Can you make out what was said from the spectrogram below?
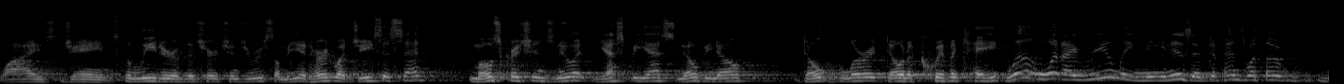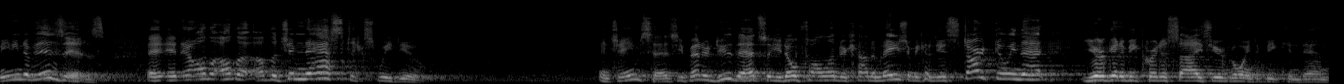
Wise James, the leader of the church in Jerusalem, he had heard what Jesus said. Most Christians knew it. Yes be yes, no be no. Don't blur it, don't equivocate. Well, what I really mean is it depends what the meaning of is is. And, and all, the, all, the, all the gymnastics we do. And James says you better do that so you don't fall under condemnation because you start doing that, you're going to be criticized, you're going to be condemned.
